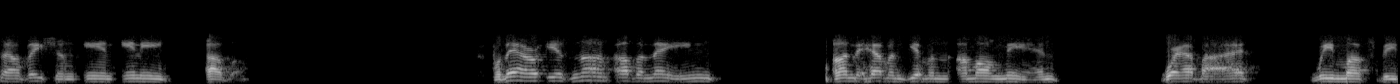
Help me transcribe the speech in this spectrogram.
salvation in any other. For there is none other name under heaven given among men whereby we must be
